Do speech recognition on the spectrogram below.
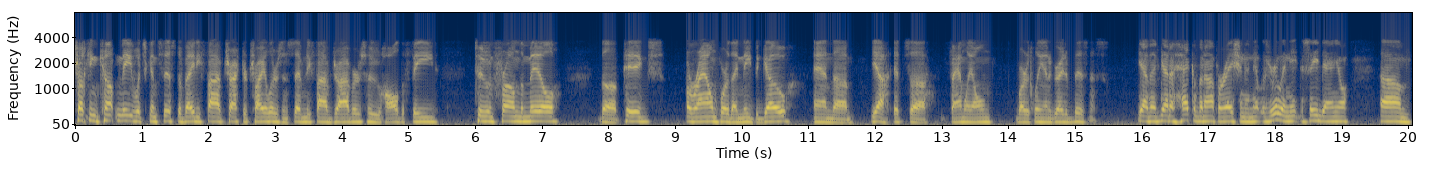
Trucking company, which consists of 85 tractor trailers and 75 drivers who haul the feed to and from the mill, the pigs around where they need to go, and uh, yeah, it's uh, family owned, vertically integrated business. Yeah, they've got a heck of an operation, and it was really neat to see, Daniel. Um,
